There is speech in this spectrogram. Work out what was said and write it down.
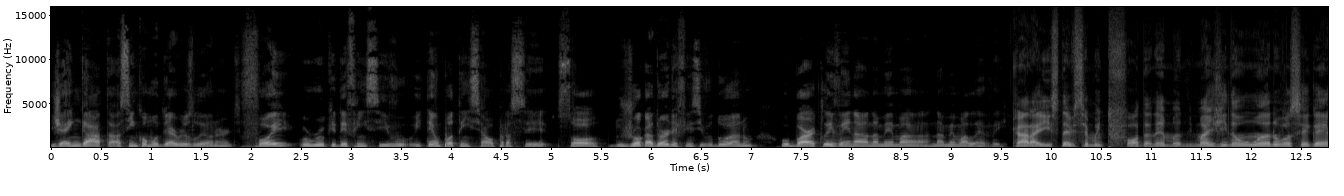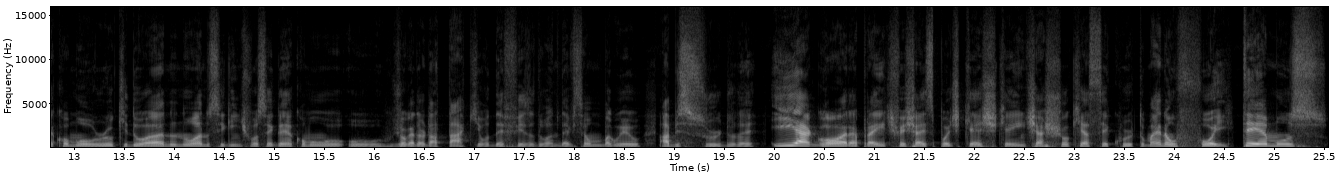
já engata, assim como o Darius Leonard foi o rookie defensivo e tem um potencial para ser só do jogador defensivo do ano, o Barkley vem na, na mesma na mesma leva. Cara, isso deve ser muito foda, né, mano? Imagina, um ano você ganha como o rookie do ano, no ano seguinte você ganha como o, o jogador do ataque ou defesa do ano. Deve ser um bagulho absurdo, né? E agora, pra gente fechar esse podcast que a gente achou que ia ser curto, mas não foi, temos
